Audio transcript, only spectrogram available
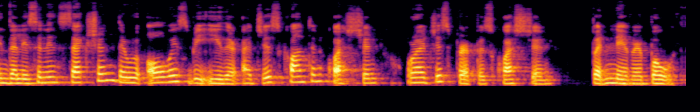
In the listening section, there will always be either a gist content question or a gist purpose question, but never both.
